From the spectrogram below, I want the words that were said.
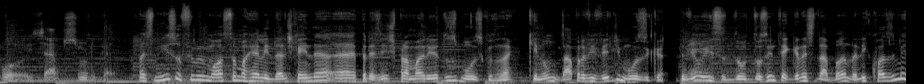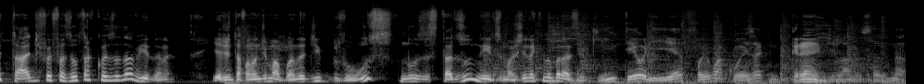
Pô, isso é absurdo, cara. Mas nisso o filme mostra uma realidade que ainda é presente pra maioria dos músicos, né? Que não dá pra viver de música. Você viu isso? Do- dos integrantes da banda ali, quase metade foi fazer outra coisa da vida, né? E a gente tá falando de uma banda de blues nos Estados Unidos. Imagina aqui no Brasil. Que em teoria foi uma coisa grande lá no- na-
